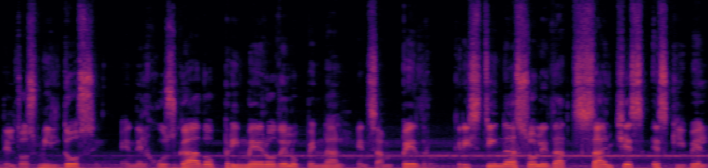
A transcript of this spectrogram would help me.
del 2012, en el juzgado primero de lo penal en San Pedro, Cristina Soledad Sánchez Esquivel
